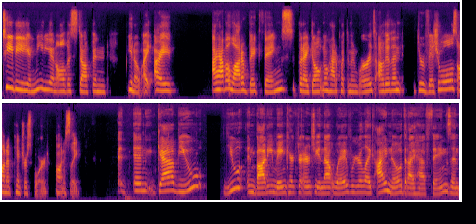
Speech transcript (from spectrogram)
TV and media and all this stuff. And you know, I I I have a lot of big things, but I don't know how to put them in words other than through visuals on a Pinterest board, honestly. And, Gab, you you embody main character energy in that way where you're like, I know that I have things and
